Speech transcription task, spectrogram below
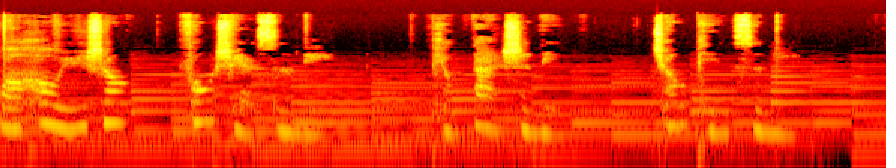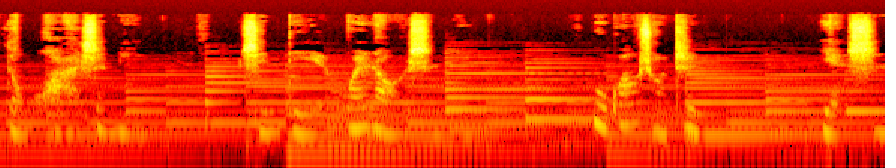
往后余生，风雪是你，平淡是你，清贫是你，荣华是你，心底温柔是你，目光所至也是。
